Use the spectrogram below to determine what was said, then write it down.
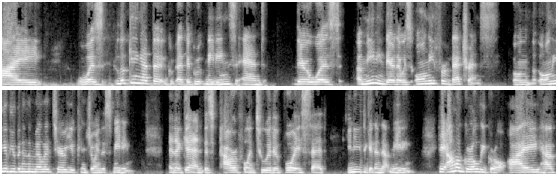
I was looking at the at the group meetings and there was a meeting there that was only for veterans only if you've been in the military you can join this meeting. And again this powerful intuitive voice said you need to get in that meeting. Hey i'm a girly girl. I have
